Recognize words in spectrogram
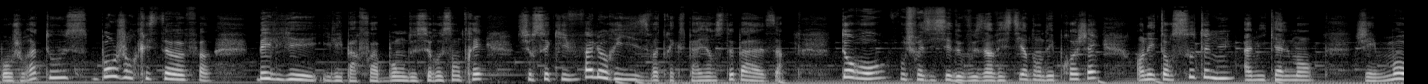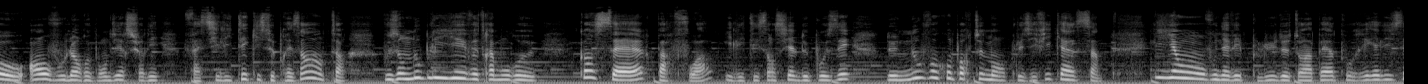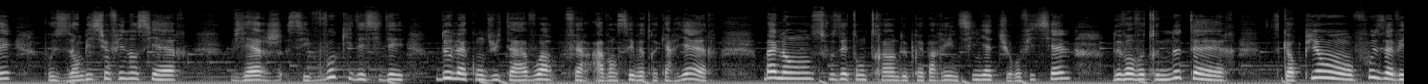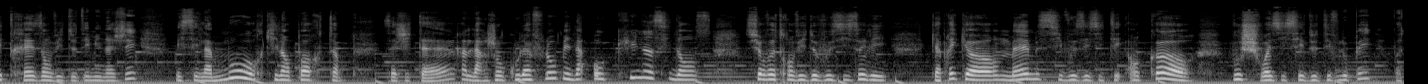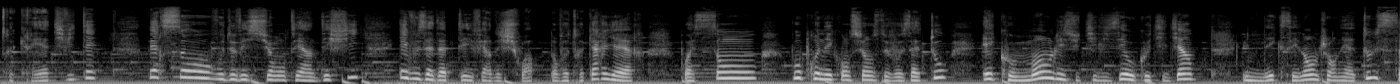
Bonjour à tous, bonjour Christophe. Bélier, il est parfois bon de se recentrer sur ce qui valorise votre expérience de base. Taureau, vous choisissez de vous investir dans des projets en étant soutenu amicalement. Gémeaux, en voulant rebondir sur les facilités qui se présentent, vous en oubliez votre amoureux. Cancer, parfois, il est essentiel de poser de nouveaux comportements plus efficaces. Lion, vous n'avez plus de temps à perdre pour réaliser vos ambitions financières. Vierge, c'est vous qui décidez de la conduite à avoir pour faire avancer votre carrière. Balance, vous êtes en train de préparer une signature officielle devant votre notaire. Scorpion, vous avez très envie de déménager, mais c'est l'amour qui l'emporte. Sagittaire, l'argent coule à flot, mais n'a aucune incidence sur votre envie de vous isoler. Capricorne, même si vous hésitez encore, vous choisissez de développer votre créativité. Verseau, vous devez surmonter un défi et vous adapter et faire des choix dans votre carrière. Poisson, vous prenez conscience de vos atouts et comment les utiliser au quotidien. Une excellente journée à tous.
